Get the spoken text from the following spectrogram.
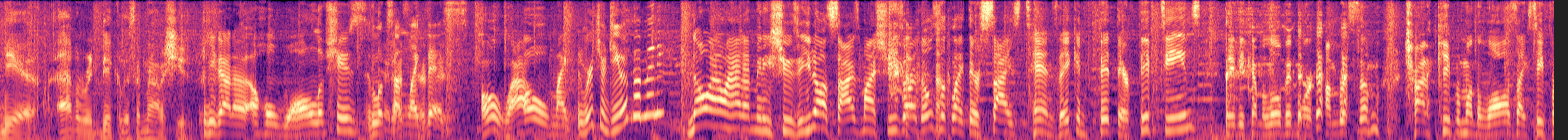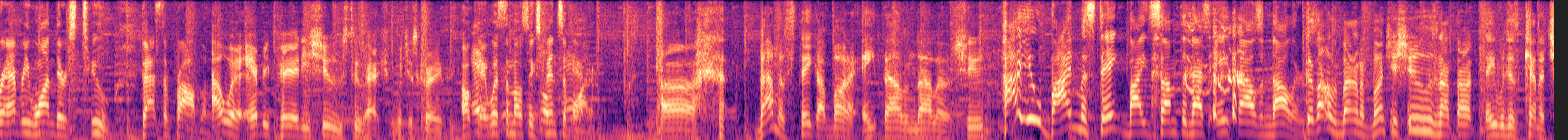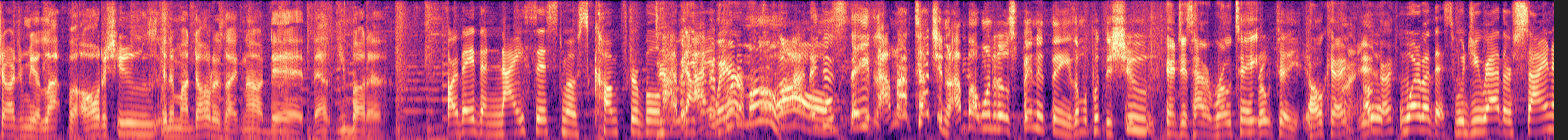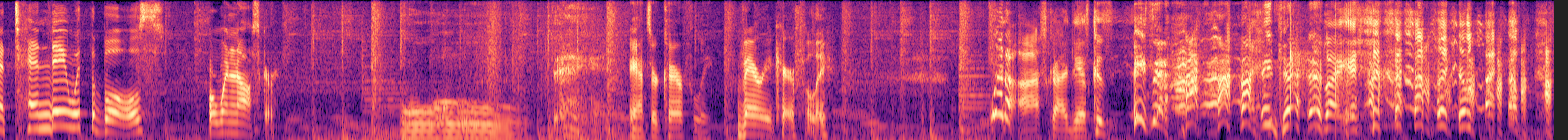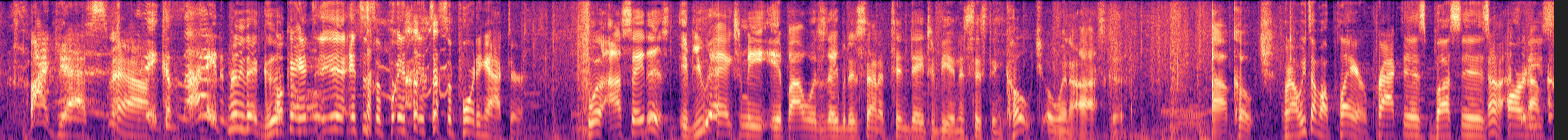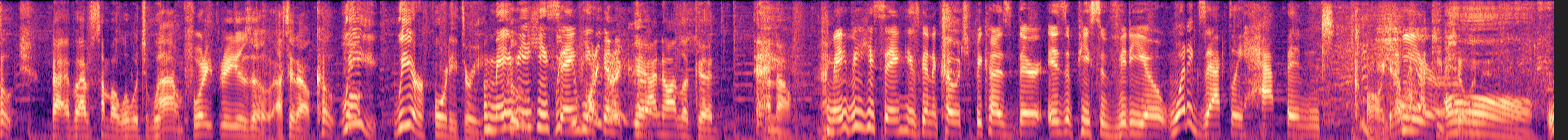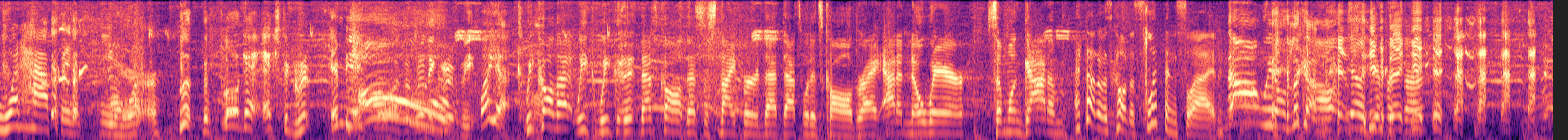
yeah, I have a ridiculous amount of shoes. You got a, a whole wall of shoes. It looks Yeah, something like that's- this. Oh wow. Oh my, Richard, do you have that many? No, I don't have that many shoes. You know how size my shoes are? Those look like they're size 10s. They can fit. They're 15s. They become a little bit more cumbersome. Trying to keep them on the walls. Like, see, for every one, there's two. That's the problem. I wear every pair of these shoes too, actually, which is crazy. Okay, what's the most expensive pair. one? Uh, by mistake, I bought an eight thousand dollar shoe How you by mistake buy something that's eight thousand dollars? because I was buying a bunch of shoes and I thought they were just kind of charging me a lot for all the shoes. And then my daughter's like, "No, Dad, that you bought a." Are they the nicest, most comfortable? I haven't even wear put them on. I- Oh. They just stayed. I'm not touching them. I bought one of those spinning things. I'm gonna put the shoe And just have it rotate. rotate. Okay. Right, yeah. Okay. Oh, what about this? Would you rather sign a 10 day with the Bulls or win an Oscar? Ooh, dang. Answer carefully. Very carefully. Win an Oscar, I guess, because He said, I guess. like, I guess. Yeah. because I ain't really that good. Okay, it's, it's, a, suppo- it's, it's a supporting actor. Well, I say this: if you ask me if I was able to sign a 10 day to be an assistant coach or win an Oscar, I'll coach. Well, we talking about player, practice, buses, No, I said I'll parties. coach. I, I was talking about what would you? What, I'm 43 years old. I said I'll coach. we we are 43. Maybe Cool. he's saying he's going to 43? Yeah, I know I look good. I know. Maybe he's saying he's going to coach because there is a piece of video. What exactly happened Come on, y'all. I here? keep showing. Oh, What happened oh, here? Look, the floor got extra grip. NBA floors are really Oh! grippy. Why yeah? we call that we, we uh, that's called that's a sniper. That that's what it's called, right? Out of nowhere, someone got him. I thought it was called a slip and slide. No, we don't. Look how no, yeah, messy different they term.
